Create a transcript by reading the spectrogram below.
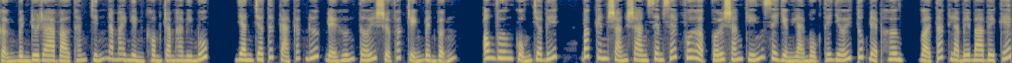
Cận Bình đưa ra vào tháng 9 năm 2021, dành cho tất cả các nước để hướng tới sự phát triển bền vững. Ông Vương cũng cho biết, Bắc Kinh sẵn sàng xem xét phối hợp với sáng kiến xây dựng lại một thế giới tốt đẹp hơn, gọi tắt là B3W,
